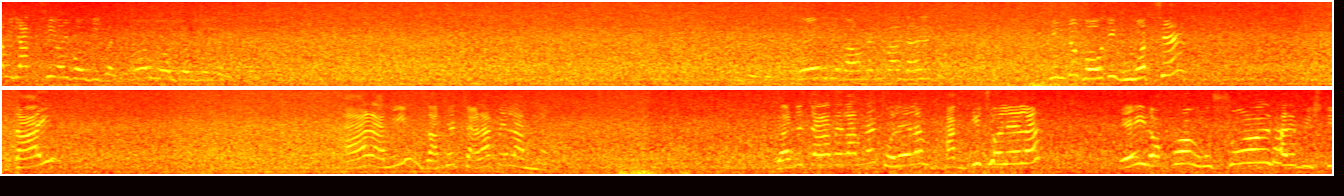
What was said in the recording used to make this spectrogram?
আমি যাচ্ছি ওই বাড়ি, ওই ওই কিন্তু বৌদি ঘুমোচ্ছে, তাই আর আমি গাছের চারা পেলাম না। গাছের চালাতে পেলাম না, চলে এলাম, ভাগ্যি চলে এলাম। এই রকম মুসল ধারে বৃষ্টি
